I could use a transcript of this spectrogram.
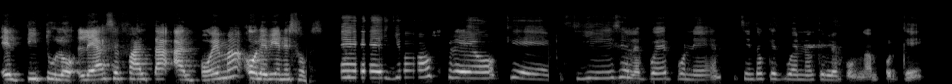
el título le hace falta al poema o le viene sobre? Eh, yo creo que sí se le puede poner. Siento que es bueno que le pongan porque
